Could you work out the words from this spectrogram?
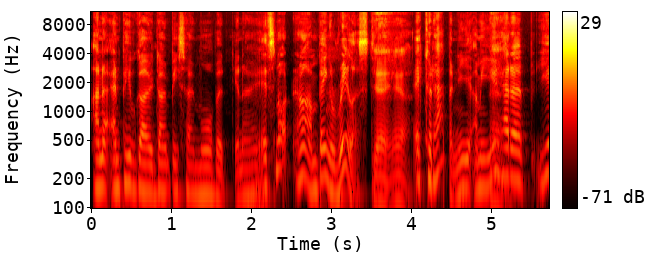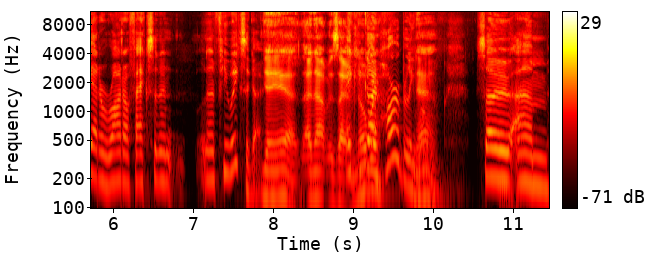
and, and people go, don't be so morbid. You know, it's not. No, I'm being a realist. Yeah, yeah. It could happen. You, I mean, you Yeah. had a you had a write off accident a few weeks ago. Yeah, yeah. And that was out it could nowhere. go horribly Yeah. wrong. So, um,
